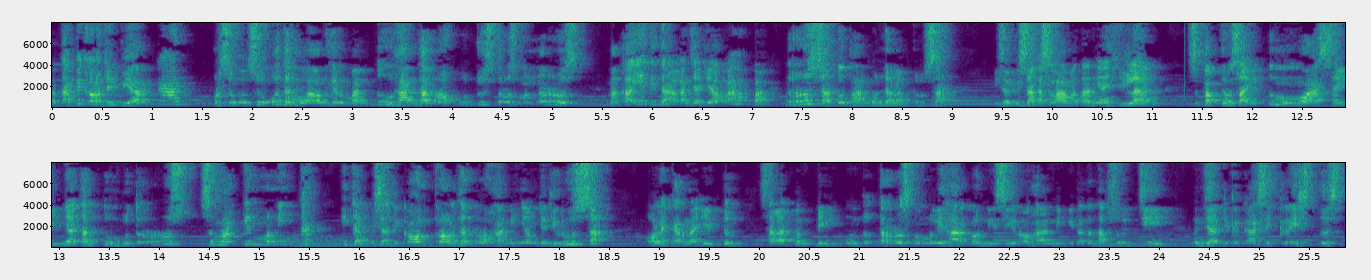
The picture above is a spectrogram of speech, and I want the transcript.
Tetapi kalau dibiarkan bersungut-sungut dan melawan firman Tuhan dan roh kudus terus menerus maka ia tidak akan jadi apa-apa. Terus jatuh bangun dalam dosa. Bisa-bisa keselamatannya hilang sebab dosa itu menguasainya dan tumbuh terus semakin meningkat tidak bisa dikontrol dan rohaninya menjadi rusak oleh karena itu, sangat penting untuk terus memelihara kondisi rohani kita tetap suci, menjadi kekasih Kristus,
